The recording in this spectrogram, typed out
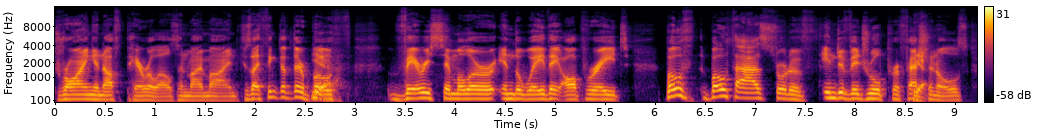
drawing enough parallels in my mind because I think that they're both yeah. very similar in the way they operate both both as sort of individual professionals yeah.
